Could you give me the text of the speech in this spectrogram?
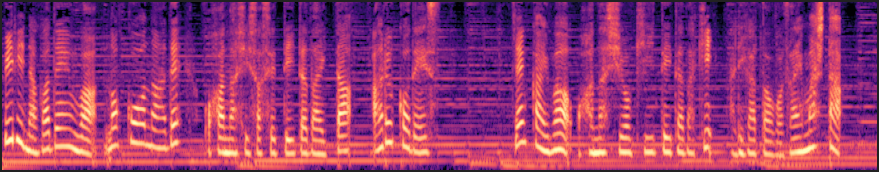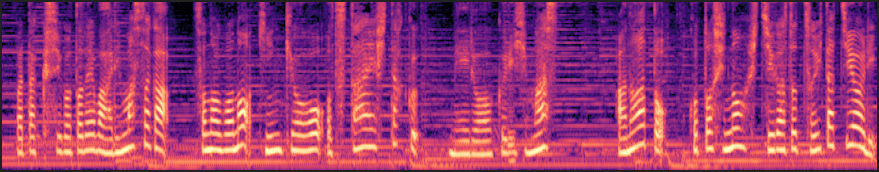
ぴり長電話のコーナーでお話しさせていただいたアルコです。前回はお話を聞いていただきありがとうございました。私事ではありますがその後の近況をお伝えしたくメールをお送りします。あの後、今年の7月1日より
